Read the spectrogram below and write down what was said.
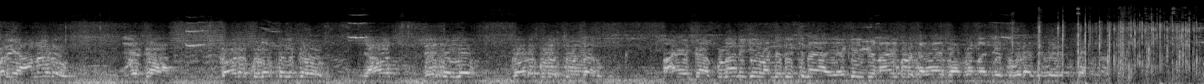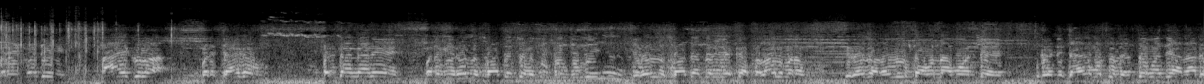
మరి ఆనాడు ఈ యొక్క గౌడ కులస్తులకు యావత్ దేశంలో గౌడ కులస్తులు ఉన్నారు. ఆ యొక్క కులానికి వండి తెచ్చిన ఏకైక నాయకుడు సర్వాయి బాబన్న అని చెప్పి కూడా తెలియజేస్తా ఉన్నారు మరి ఇటువంటి నాయకుల మరి త్యాగం ఫలితంగానే మనకి ఈ రోజు స్వాతంత్ర్యం సిద్ధించింది. ఈ రోజు స్వాతంత్ర్యం యొక్క ఫలాలు మనం ఈ రోజు అనుభవిస్తా ఉన్నాము అంటే ఇటువంటి త్యాగమూర్తులు ఎంతో మంది ఆనాడు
